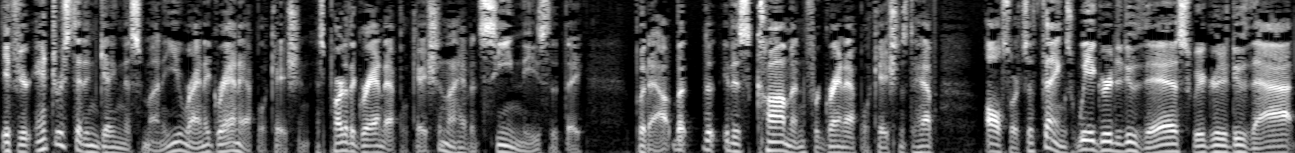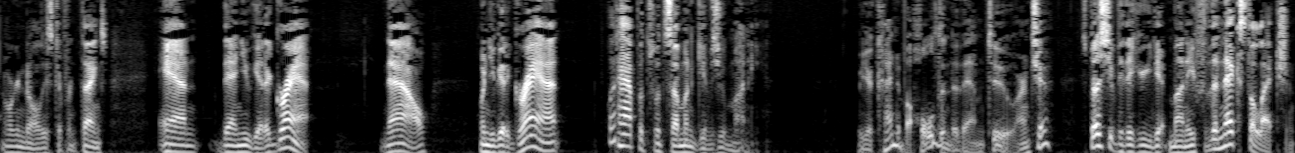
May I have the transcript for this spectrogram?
If you're interested in getting this money, you write a grant application. As part of the grant application, I haven't seen these that they put out, but it is common for grant applications to have all sorts of things. We agree to do this, we agree to do that, and we're going to do all these different things. And then you get a grant. Now, when you get a grant, what happens when someone gives you money? Well, you're kind of a beholden to them too, aren't you? Especially if you think you can get money for the next election,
